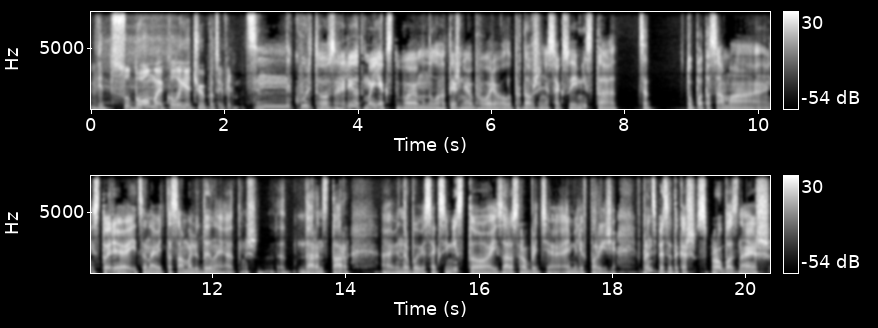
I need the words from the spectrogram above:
від судоми, коли я чую про цей фільм? Це не культово. Взагалі, от ми, як з тобою минулого тижня обговорювали продовження сексу і міста. Це тупо та сама історія, і це навіть та сама людина. Тому що е, Дарен Стар е, він робив і секс і місто, і зараз робить е, Емілі в Парижі. В принципі, це така ж спроба, знаєш,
